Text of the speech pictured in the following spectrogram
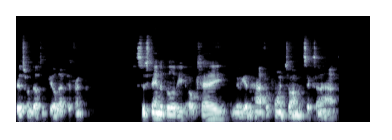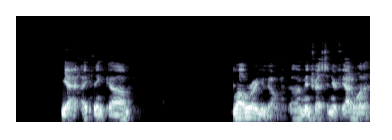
This one doesn't feel that different. Sustainability, okay. I'm going to give him half a point, so I'm at six and a half. Yeah, I think. Um, well, where are you going? I'm interested in your fee. I don't want to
